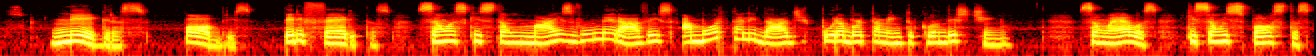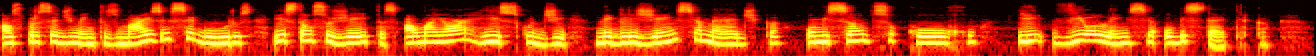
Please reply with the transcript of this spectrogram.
negras, pobres, periféricas são as que estão mais vulneráveis à mortalidade por abortamento clandestino. São elas que são expostas aos procedimentos mais inseguros e estão sujeitas ao maior risco de negligência médica, omissão de socorro e violência obstétrica.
